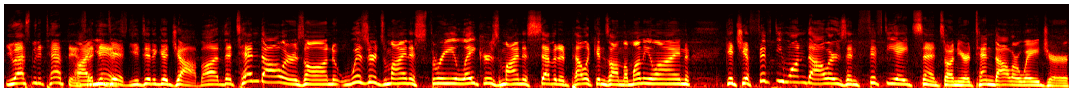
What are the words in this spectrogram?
You asked me to tap dance. Uh, I you danced. did. You did a good job. Uh, the ten dollars on Wizards minus three, Lakers minus seven, and Pelicans on the money line get you fifty-one dollars and fifty-eight cents on your ten dollar wager.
